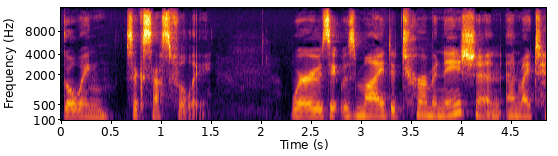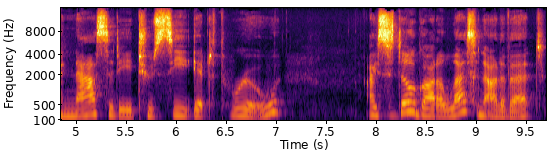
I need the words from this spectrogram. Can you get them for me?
going successfully. Whereas it was my determination and my tenacity to see it through. I still got a lesson out of it.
